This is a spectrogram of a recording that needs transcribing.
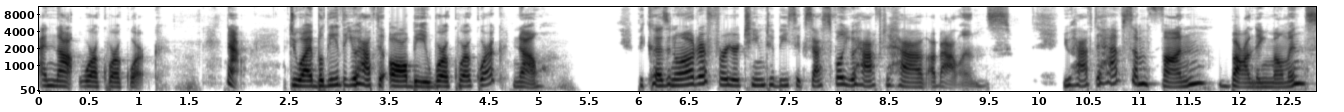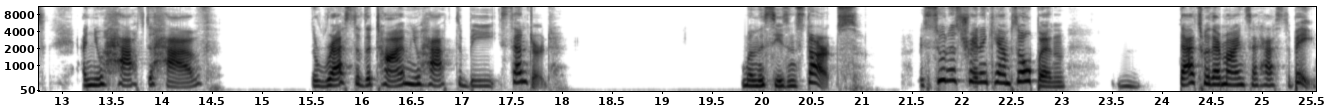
and not work, work, work. Now, do I believe that you have to all be work, work, work? No. Because in order for your team to be successful, you have to have a balance. You have to have some fun bonding moments, and you have to have the rest of the time, you have to be centered when the season starts. As soon as training camps open, that's where their mindset has to be.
